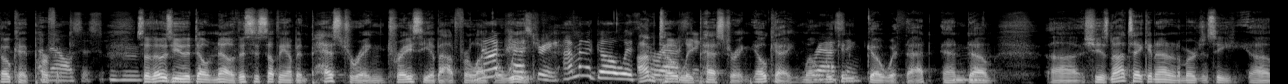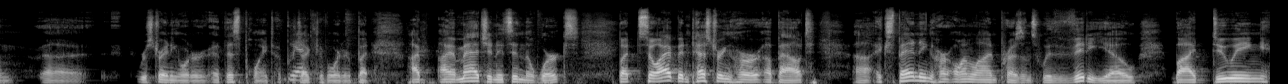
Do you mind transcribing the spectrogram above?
Okay, perfect. analysis. Mhm. So those of you that don't know, this is something I've been pestering Tracy about for like a Not week. pestering. I'm going to go with I'm totally pestering. Okay, well we Harassing. Mm-hmm. can go with that. And um, uh, she has not taken out an emergency um, uh, restraining order at this point, a protective order, but I, I imagine it's in the works. But so I've been pestering her about uh, expanding her online presence with video by doing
